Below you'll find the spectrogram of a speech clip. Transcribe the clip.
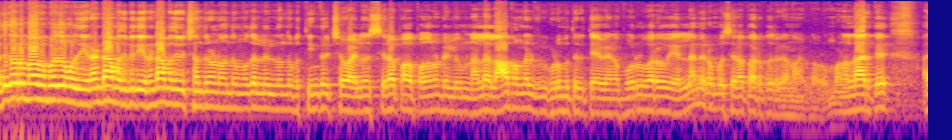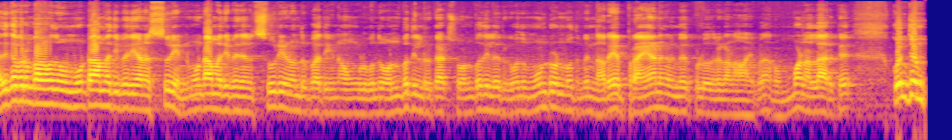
அதுக்கப்புறம் பார்க்கும்போது உங்களுக்கு இரண்டாம் அதிபதி இரண்டாம் அதிபதி சந்திரன் வந்து முதலில் வந்து திங்கள் செவ்வாயிலும் சிறப்பாக பதினொன்றிலும் நல்ல லாபங்கள் குடும்பத்துக்கு தேவையான பொருள் வரவு எல்லாமே ரொம்ப சிறப்பாக இருப்பதற்கான வாய்ப்பு ரொம்ப நல்லாயிருக்கு அதுக்கப்புறம் பார்க்கும்போது மூன்றாம் அதிபதியான சூரியன் மூன்றாம் அதிபதியான சூரியன் வந்து பார்த்திங்கன்னா உங்களுக்கு வந்து ஒன்பதில் இருக்கார். ஸோ ஒன்பதில் இருக்கும்போது மூன்று ஒன்பது பேர் நிறைய பிரயாணங்கள் மேற்கொள்வதற்கான வாய்ப்புலாம் ரொம்ப நல்லா இருக்குது கொஞ்சம்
